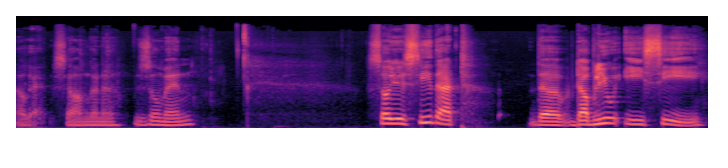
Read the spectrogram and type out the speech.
okay, so I'm gonna zoom in. So you see that the WEC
